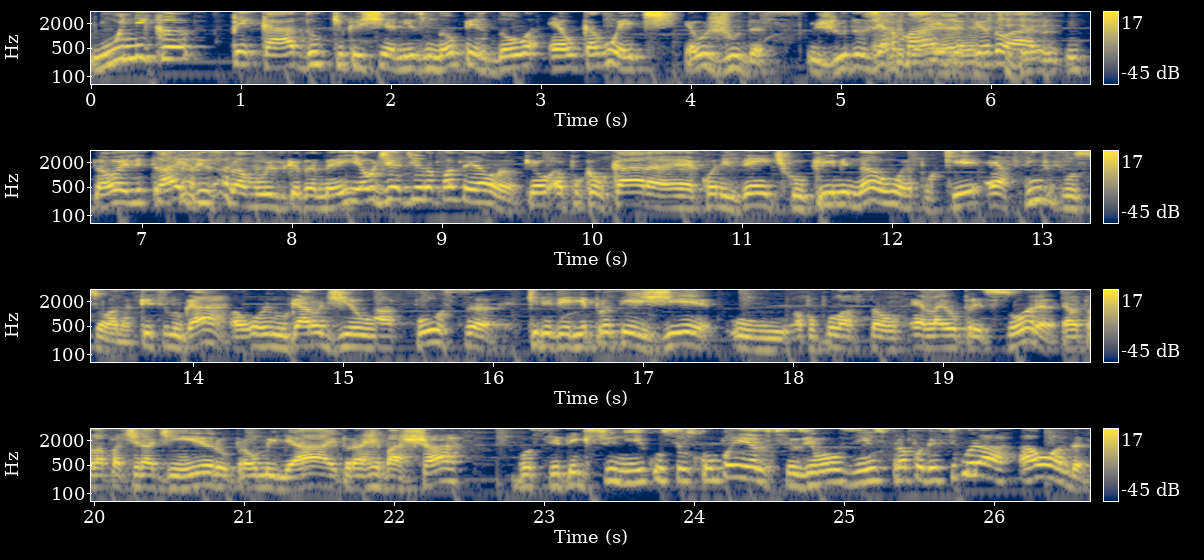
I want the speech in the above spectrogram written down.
Única pecado que o cristianismo não perdoa é o caguete, é o Judas. O Judas é jamais é, é perdoado. Então ele traz isso pra música também e é o dia a dia da favela. É porque o cara é conivente com o crime? Não, é porque é assim que funciona. Porque esse lugar, um lugar onde eu, a força que deveria proteger o, a população, ela é opressora, ela tá lá pra tirar dinheiro, pra humilhar e pra rebaixar, você tem que se unir com seus companheiros, com seus irmãozinhos para poder segurar a onda.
